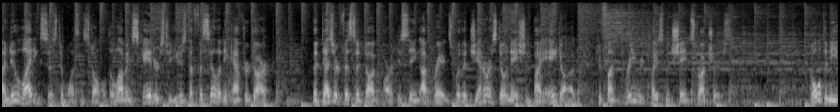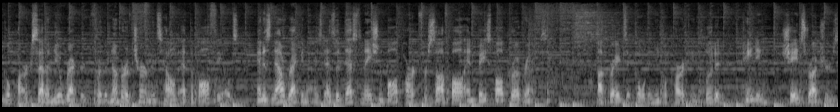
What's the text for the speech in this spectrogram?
a new lighting system was installed, allowing skaters to use the facility after dark. The Desert Vista Dog Park is seeing upgrades with a generous donation by A-Dog to fund three replacement shade structures. Golden Eagle Park set a new record for the number of tournaments held at the ball fields and is now recognized as a destination ballpark for softball and baseball programs. Upgrades at Golden Eagle Park included painting, shade structures,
